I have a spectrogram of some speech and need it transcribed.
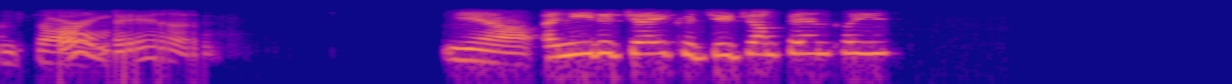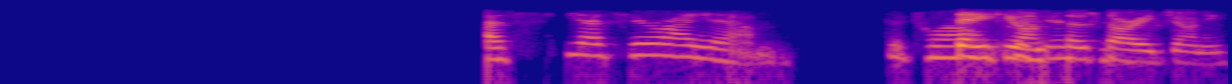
I'm sorry. Oh man. Yeah. Anita J, could you jump in, please? Yes, yes, here I am. The 12 Thank you. I'm so sorry, Joni.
